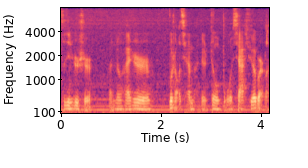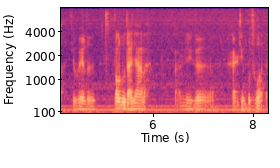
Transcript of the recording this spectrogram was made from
资金支持。反正还是。不少钱吧，这政府下血本了，就为了帮助大家吧。反正这个还是挺不错的。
